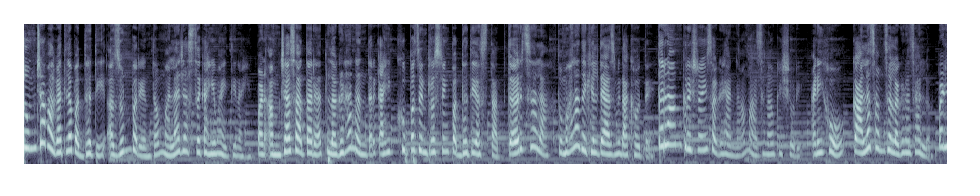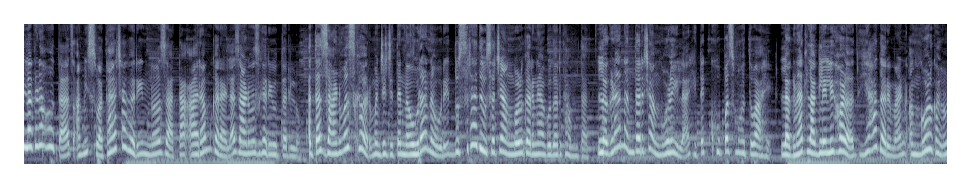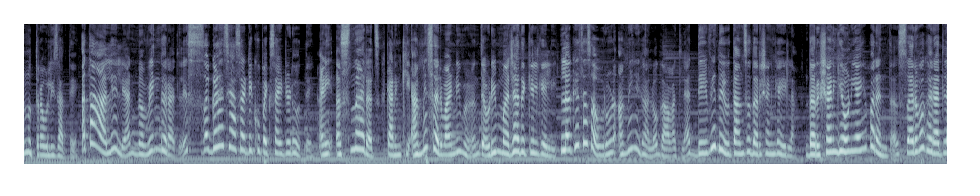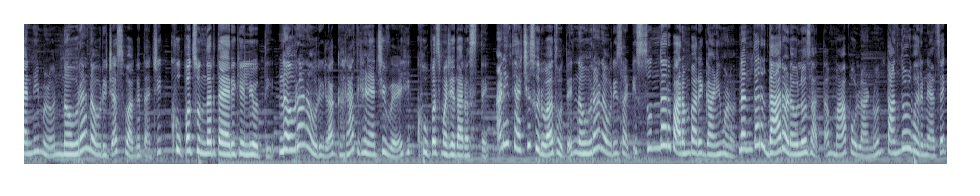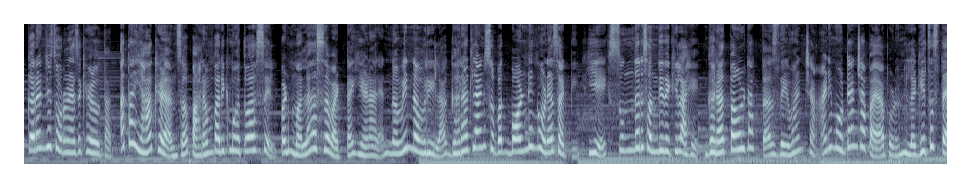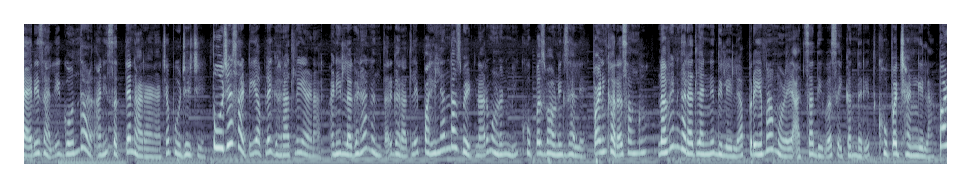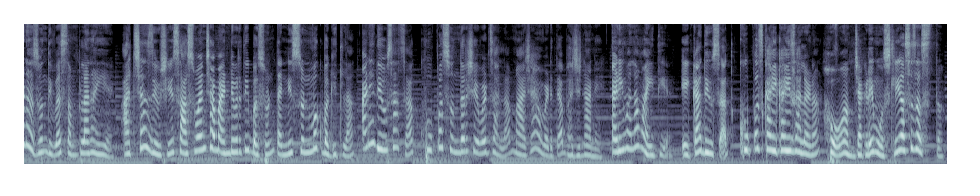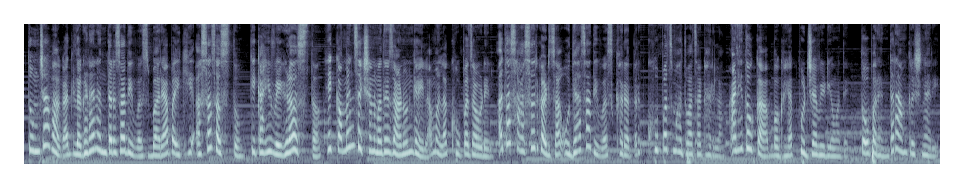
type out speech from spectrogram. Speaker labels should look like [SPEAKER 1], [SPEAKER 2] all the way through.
[SPEAKER 1] तुमच्या भागातल्या पद्धती अजूनपर्यंत मला जास्त काही माहिती नाही. पण आमच्या साताऱ्यात लग्नानंतर काही खूपच इंटरेस्टिंग पद्धती असतात. तर चला तुम्हाला देखील ते आज मी दाखवते. तर रामकृष्ण सगळ्यांना माझं नाव किशोरी. आणि हो कालच आमचं लग्न झालं. पण लग्न होताच आम्ही स्वतःच्या घरी न जाता आराम करायला जाणवस घरी उतरलो. आता जाणवस घर म्हणजे जिथे नवरा नवरी दुसऱ्या दिवसाची आंघोळ करण्या अगोदर थांबतात. लग्नानंतरच्या आंघोळीला इथे खूपच महत्त्व आहे. लग्नात लागलेली हळद या दरम्यान आंघोळ घालून उतरवली जाते. आता आलेल्या नवीन घरातले सगळेच यासाठी खूप एक्साइटेड होते. आणि असणारच कारण की आम्ही सर्वांनी मिळून तेवढी मजा देखील केली. लगेचच आवरून आम्ही निघालो गावातल्या देवी देवतांचं दर्शन घ्यायला. दर्शन घेऊन येईपर्यंत सर्व घरातल्यांनी मिळून नवरा नवरीच्या स्वागताची खूपच सुंदर तयारी केली होती. नवरा नवरीला घरात घेण्याची वेळ ही खूपच मजेदार असते. आणि त्याची सुरुवात होते नवरा नवरीसाठी सुंदर पारंपरिक गाणी म्हणून. नंतर दार अडवलं जातं माप ओलांडून तांदूळ भरण्याचे करंजी चोरण्याचे खेळ होतात. आता ह्या खेळांचं पारंपरिक महत्त्व असेल पण मला असं वाटतं येणाऱ्या नवीन नवरीला घरातल्यांसोबत बॉन्डिंग होण्यासाठी ही एक सुंदर संधी देखील आहे. घरात पाऊल टाकताच देवांच्या आणि मोठ्यांच्या पाया पडून लगेचच तयारी झाली गोंधळ आणि सत्यनारायणाच्या पूजेची. पूजेसाठी आपले घरातले येणार आणि लग्नानंतर घरातले पहिल्यांदाच भेटणार म्हणून मी खूपच भावनिक झाले. पण खरं सांगू नवीन घरातल्यांनी दिलेल्या प्रेमामुळे आजचा दिवस एकंदरीत खूपच छान गेला. पण अजून दिवस संपला नाहीये. आजच्याच दिवशी सासवांच्या मांडीवरती बसून त्यांनी सुनमुख बघितला आणि दिवसाचा खूपच सुंदर शेवट झाला माझ्या आवडत्या भजनाने. आणि मला माहितीये एका दिवसात खूपच काही काही झालं ना? हो आमच्याकडे मोस्टली असंच असतं. तुमच्या भागात लग्नानंतरचा दिवस बऱ्यापैकी असाच असतो की काही वेगळं असतं? हे कमेंट सेक्शनमध्ये जाणून घ्यायला मला खूपच आवडेल. आता सासरकडचा उद्याचा दिवस खरं तर खूपच महत्त्वाचा ठरला. आणि तो का? बघूयात पुढच्या व्हिडिओमध्ये तोपर्यंत रामकृष्णारी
